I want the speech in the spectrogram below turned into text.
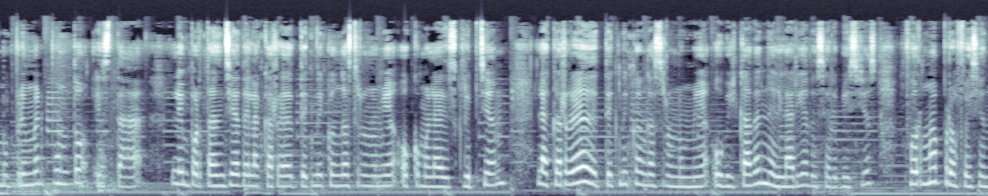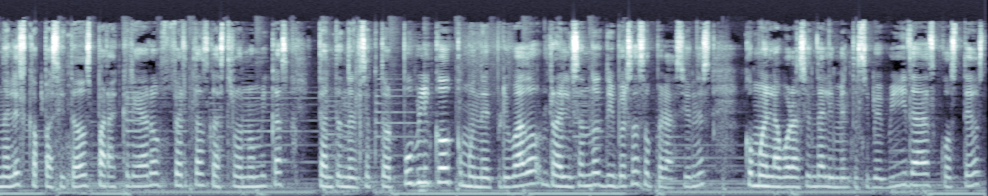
Como primer punto está la importancia de la carrera de técnico en gastronomía o como la descripción, la carrera de técnico en gastronomía ubicada en el área de servicios forma profesionales capacitados para crear ofertas gastronómicas tanto en el sector público como en el privado, realizando diversas operaciones como elaboración de alimentos y bebidas, costeos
